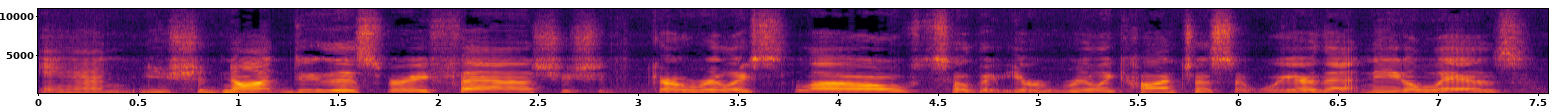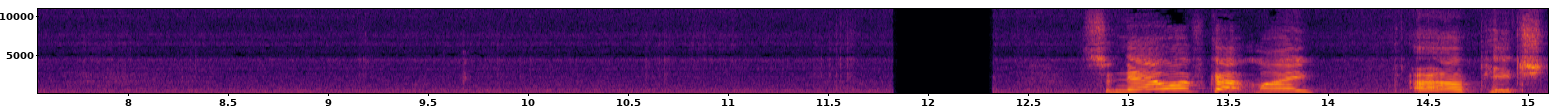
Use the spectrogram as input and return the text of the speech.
And you should not do this very fast. You should go really slow so that you're really conscious of where that needle is. So now I've got my uh, peach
